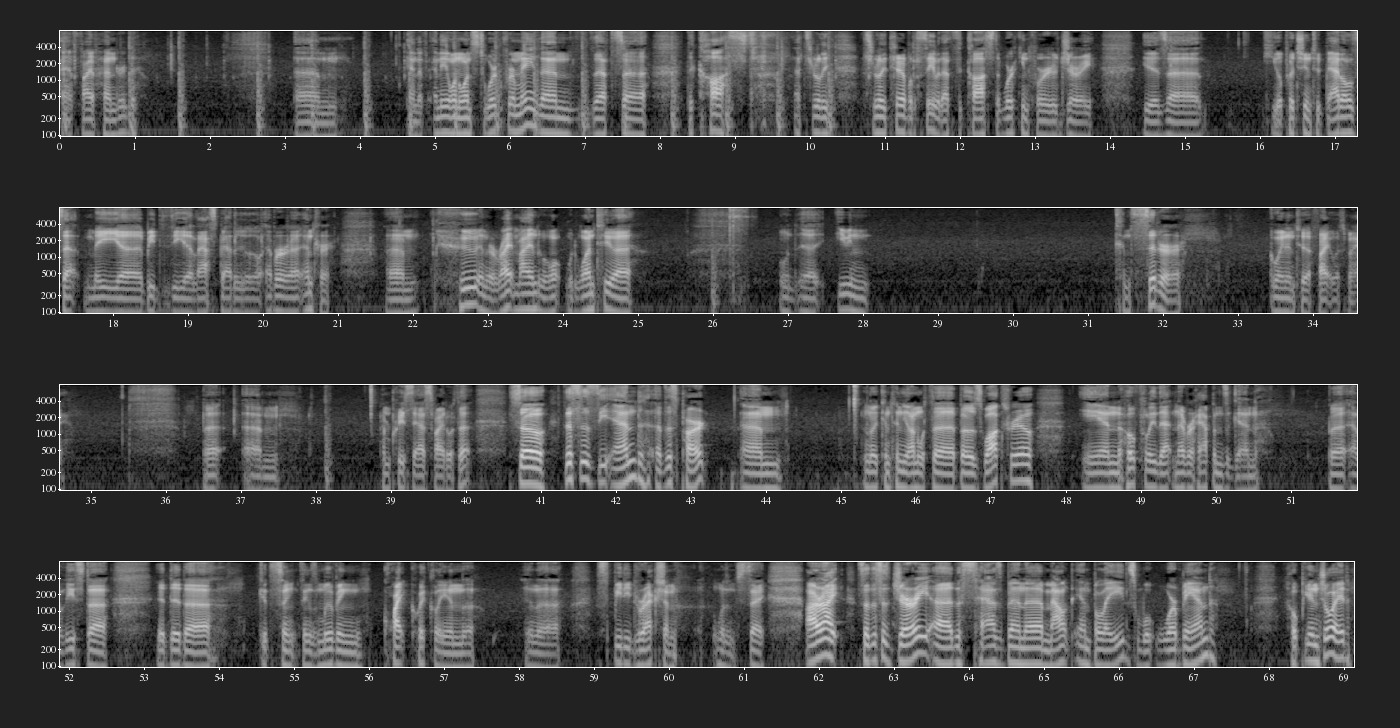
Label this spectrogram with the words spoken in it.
I have 500. Um, and if anyone wants to work for me, then that's uh, the cost. that's really, it's really terrible to say, but that's the cost of working for a jury is uh, he'll put you into battles that may uh, be the last battle you'll ever uh, enter. Um, who in their right mind would, would want to uh, would uh, even consider going into a fight with me? But um, I'm pretty satisfied with it. So this is the end of this part. Um, I'm going to continue on with the Bo's walkthrough, and hopefully that never happens again. But at least uh, it did uh, get things moving quite quickly in the in a speedy direction. Wouldn't you say? All right, so this is Jury. Uh, this has been uh, Mount and Blades Warband. Hope you enjoyed.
